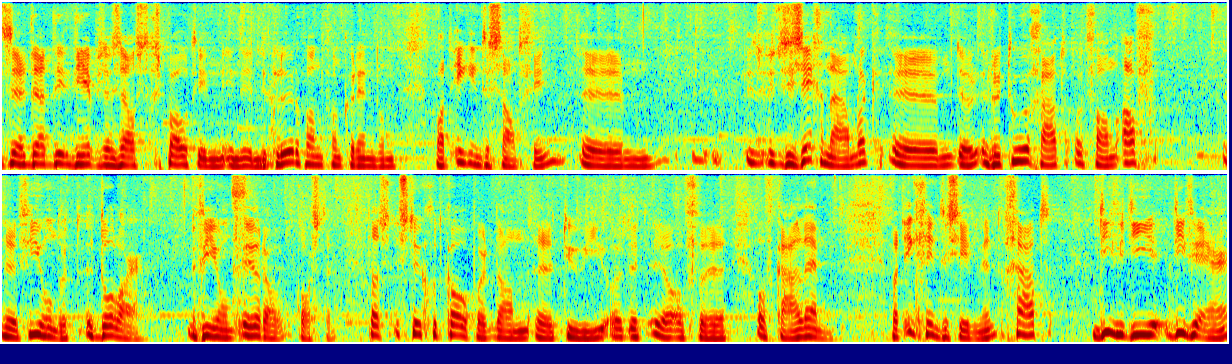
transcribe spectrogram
ze, die, hebben ze zelfs gespoten in, in, de kleuren van, van. Wat ik interessant vind. ehm, ze zeggen namelijk, de retour gaat vanaf eh, 400 dollar. 400 euro kosten. Dat is een stuk goedkoper dan eh, TUI of, of, eh, of KLM. Wat ik geïnteresseerd ben, gaat DVR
